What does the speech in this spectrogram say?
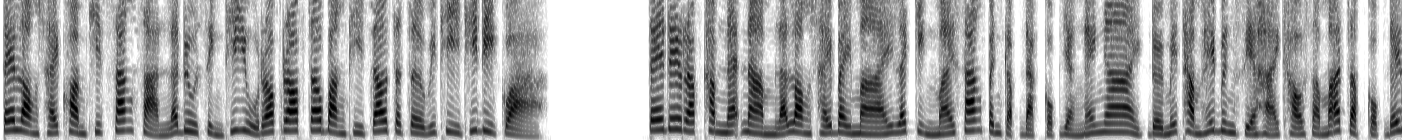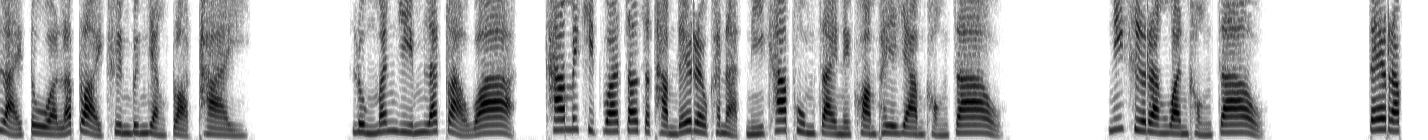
เต้ลองใช้ความคิดสร้างสารรค์และดูสิ่งที่อยู่รอบๆ เจ้าบางทีเจ้าจะเจอวิธีที่ดีกว่า เต้ได้รับคำแนะนำและลองใช้ใบไม้และกิ่งไม้สร้างเป็นกับดักกบอย่างง่ายๆ โดยไม่ทำให้บึงเสียหายเขาสามารถจับกบได้หลายตัวและปล่อยคืนบึงอย่างปลอดภัย ลุงมั่นยิ้มและกล่าวว่าข้าไม่คิดว่าเจ้าจะทำได้เร็วขนาดนี้ข้าภูมิใจในความพยายามของเจ้า นี่คือรางวัลของเจ้า ได้รับ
